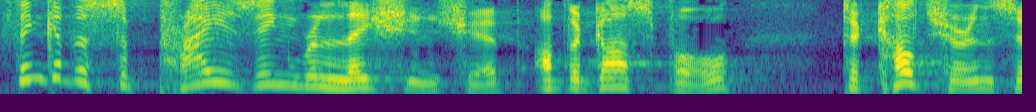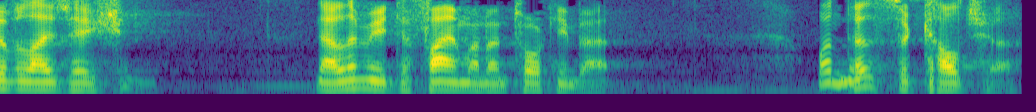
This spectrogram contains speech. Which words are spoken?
Think of the surprising relationship of the gospel to culture and civilization. Now, let me define what I'm talking about. What on a culture?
